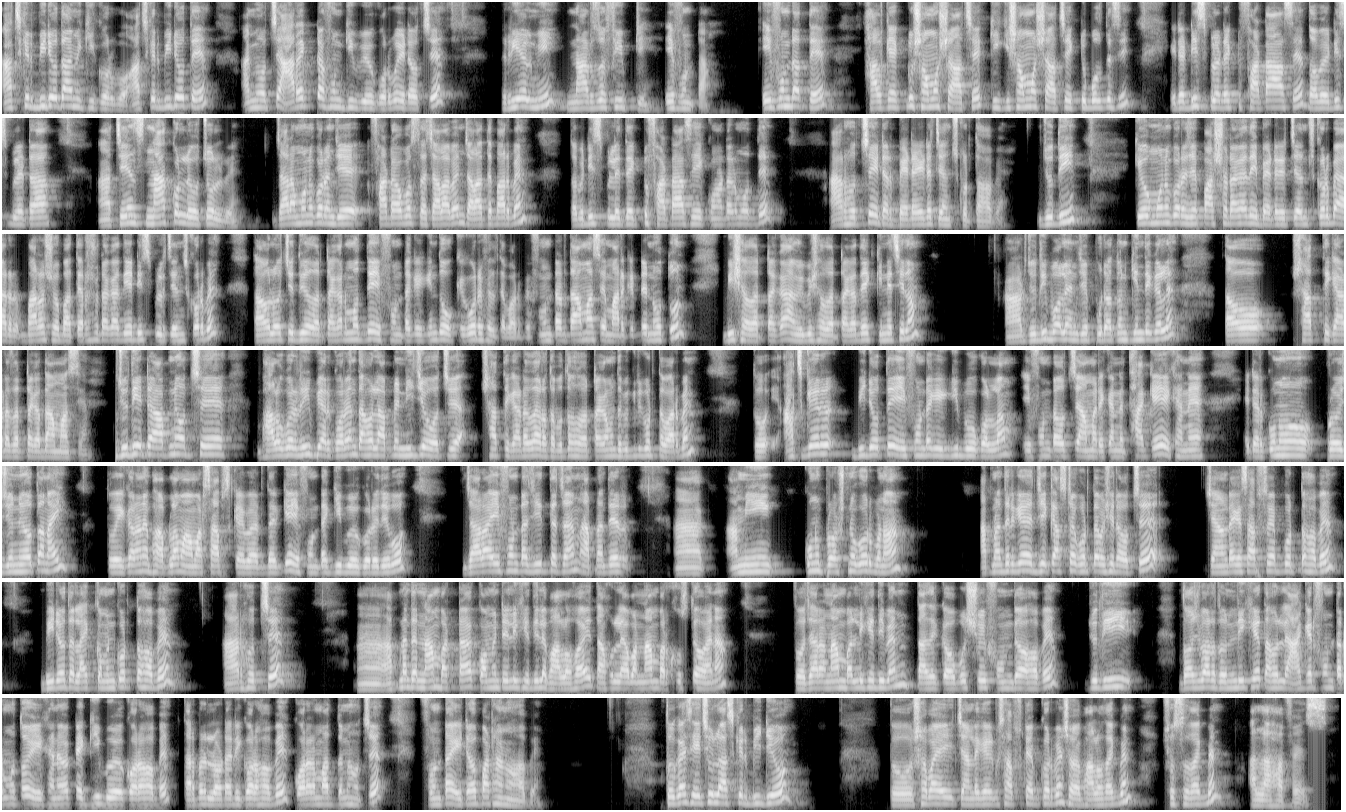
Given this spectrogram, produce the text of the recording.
আজকের ভিডিওতে আমি কি করব? আজকের ভিডিওতে আমি হচ্ছে আরেকটা ফোন কীভাবে করব? এটা হচ্ছে রিয়েলমি নার্জো ফিফটি এই ফোনটা। এই ফোনটাতে হালকা একটু সমস্যা আছে। কি কি সমস্যা আছে একটু বলতেছি। এটা ডিসপ্লেটা একটু ফাটা আছে, তবে ডিসপ্লেটা চেঞ্জ না করলেও চলবে। যারা মনে করেন যে ফাটা অবস্থায় চালাবেন, চালাতে পারবেন, তবে ডিসপ্লেতে একটু ফাটা আছে এই কোনাটার মধ্যে। আর হচ্ছে এটার ব্যাটারিটা চেঞ্জ করতে হবে। যদি কেউ মনে করে যে পাঁচশো টাকা দিয়ে ব্যাটারি চেঞ্জ করবে আর বারোশো বা তেরোশো টাকা দিয়ে ডিসপ্লে চেঞ্জ করবে, তাহলে হচ্ছে দুই হাজার টাকার মধ্যে এই ফোনটাকে কিন্তু ওকে করে ফেলতে পারবে। ফোনটার দাম আছে মার্কেটে নতুন, বিশ হাজার টাকা, আমি বিশ হাজার টাকা দিয়ে কিনেছিলাম। আর যদি বলেন যে পুরাতন কিনতে গেলে, তাও সাত থেকে আট হাজার টাকা দাম আছে। যদি এটা আপনি হচ্ছে ভালো করে রিপেয়ার করেন, তাহলে আপনি নিজেও হচ্ছে সাত থেকে আট হাজার অথবা দশ হাজার টাকার মধ্যে বিক্রি করতে পারবেন। তো আজকের ভিডিওতে এই ফোনটাকে গিভও করলাম। এই ফোনটা হচ্ছে আমার এখানে থাকে, এখানে এটার কোনো প্রয়োজনীয়তা নাই। তো এই কারণে ভাবলাম আমার সাবস্ক্রাইবারদেরকে এই ফোনটা গিভও করে দেব। যারা এই ফোনটা জিততে চান, আপনাদের আমি কোনো প্রশ্ন করব না। আপনাদেরকে যে কাজটা করতে হবে সেটা হচ্ছে চ্যানেলটাকে সাবস্ক্রাইব করতে হবে, ভিডিওতে লাইক কমেন্ট করতে হবে। আর হচ্ছে আপনাদের নাম্বারটা কমেন্টে লিখে দিলে ভালো হয়, তাহলে আবার নাম্বার খুঁজতে হয় না। তো যারা নাম্বার লিখে দিবেন, তাদেরকে অবশ্যই ফোন দেওয়া হবে। যদি দশ বারো জন লিখে, তাহলে আগের ফোনটার মতো এখানেও একটা গিভ করা হবে। তারপরে লটারি করা হবে। করার মাধ্যমে হচ্ছে ফোনটা এটাও পাঠানো হবে। তো গাইস এই ছিল আজকের ভিডিও তো সবাই চ্যানেলটাকে সাবস্ক্রাইব করবেন, সবাই ভালো থাকবেন, সুস্থ থাকবেন। আল্লাহ হাফেজ।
